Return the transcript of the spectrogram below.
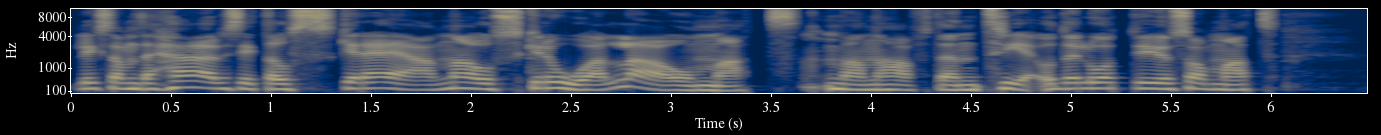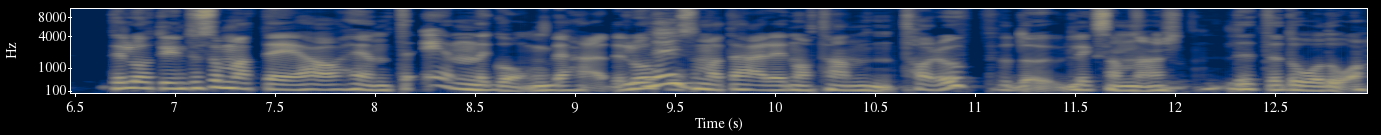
liksom det här sitta och skräna och skråla om att man har haft en tre. Och det låter ju som att det låter ju inte som att det har hänt en gång det här. Det låter Nej. som att det här är något han tar upp liksom när, lite då och då.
